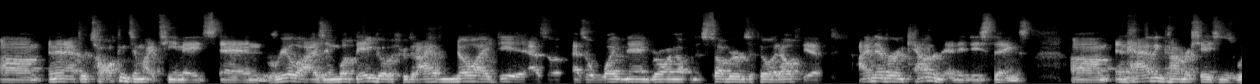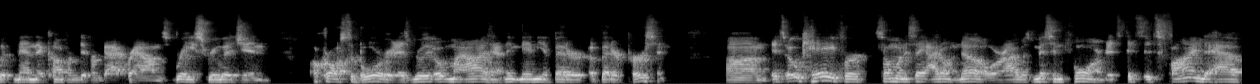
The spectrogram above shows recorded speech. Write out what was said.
Um, and then after talking to my teammates and realizing what they go through that I have no idea as a, as a white man growing up in the suburbs of Philadelphia, I never encountered any of these things. Um, and having conversations with men that come from different backgrounds, race, religion, across the board has really opened my eyes and I think made me a better, a better person. Um, it's okay for someone to say I don't know or I was misinformed. It's it's it's fine to have.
